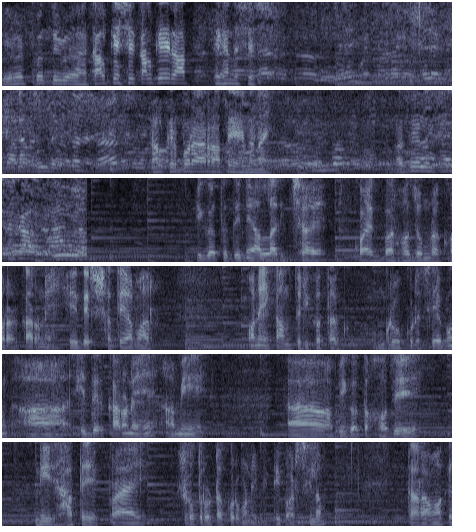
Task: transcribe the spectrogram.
বৃহস্পতিবার। হ্যাঁ, কালকে সে কালকে রাত এখানে শেষ। কালকের পরে আর রাতে এখানে নাই। বিগত দিনে আল্লাহর ইচ্ছায় কয়েকবার হজমরা করার কারণে এদের সাথে আমার অনেক আন্তরিকতা গ্রো করেছে এবং এদের কারণে আমি বিগত হজে নিজ হাতে প্রায় সতেরোটা কোরবানি দিতে পারছিলাম। তারা আমাকে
